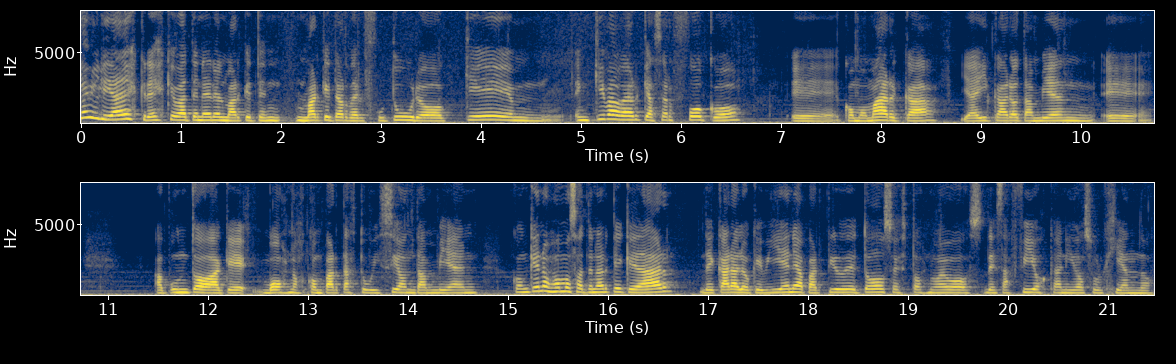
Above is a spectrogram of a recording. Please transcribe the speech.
¿Qué habilidades crees que va a tener el marketer del futuro? ¿Qué, mm, ¿En qué va a haber que hacer foco eh, como marca, y ahí Caro también eh, apunto a que vos nos compartas tu visión también, ¿con qué nos vamos a tener que quedar de cara a lo que viene a partir de todos estos nuevos desafíos que han ido surgiendo?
